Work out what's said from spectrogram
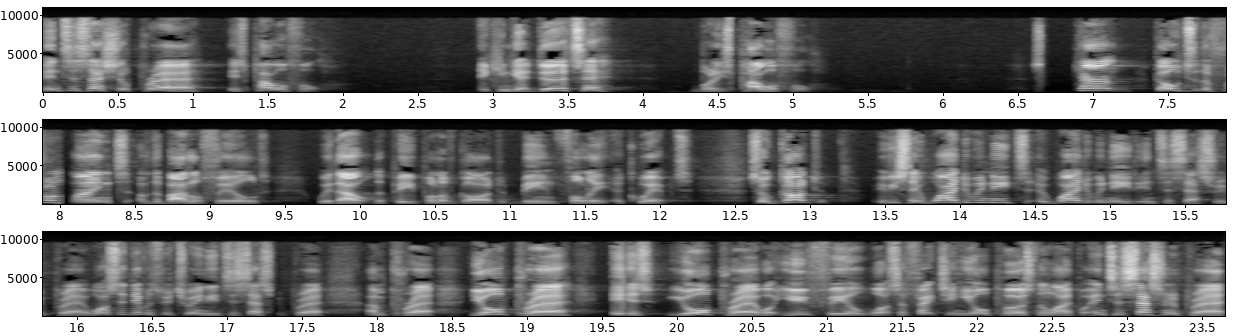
Intercessional prayer is powerful. It can get dirty, but it's powerful. So you can't go to the front lines of the battlefield without the people of God being fully equipped. So God, if you say, why do we need, why do we need intercessory prayer? What's the difference between intercessory prayer and prayer? Your prayer is your prayer, what you feel, what's affecting your personal life. But intercessory prayer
